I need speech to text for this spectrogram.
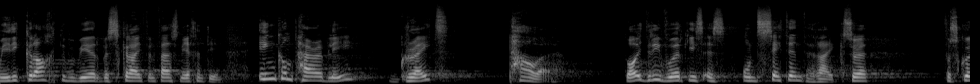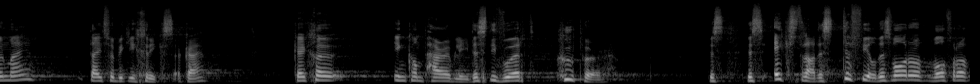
hierdie krag te probeer beskryf in vers 19. Incomparably great power. Daai drie woordjies is ontsettend ryk. So verskoon my tyd vir 'n bietjie Grieks, okay? Kyk gou incomparably. Dis die woord hooper. Dis dis ekstra, dis te veel. Dis waar waarvoor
